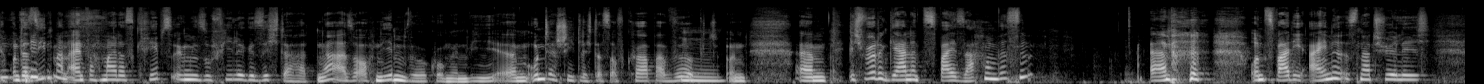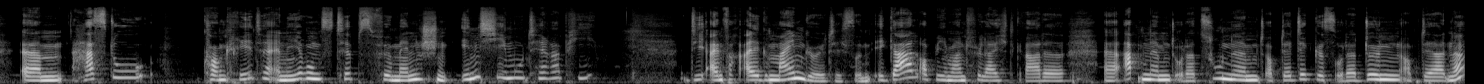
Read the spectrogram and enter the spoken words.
und da sieht man einfach mal, dass Krebs irgendwie so viele Gesichter hat, ne? also auch Nebenwirkungen, wie ähm, unterschiedlich das auf Körper wirkt. Mhm. Und ähm, ich würde gerne zwei Sachen wissen. Ähm, und zwar die eine ist natürlich, ähm, hast du konkrete Ernährungstipps für Menschen in Chemotherapie, die einfach allgemeingültig sind. Egal, ob jemand vielleicht gerade äh, abnimmt oder zunimmt, ob der dick ist oder dünn, ob der, ne?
